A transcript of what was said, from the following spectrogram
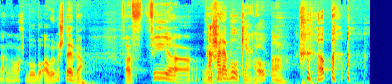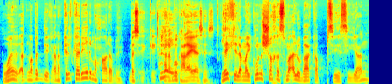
لأنه محبوب وقوي مش تابع. ففي آه، آه، حاربوك يعني. أوبا. هوبا وين؟ قد ما بدك أنا كل career ي محاربة. بس حاربوك على أي أساس؟ ليكي لما يكون الشخص ما له backup سياسيا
